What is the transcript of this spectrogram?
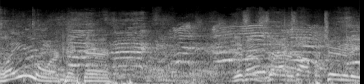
claymore kick there. This is Zach's opportunity.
